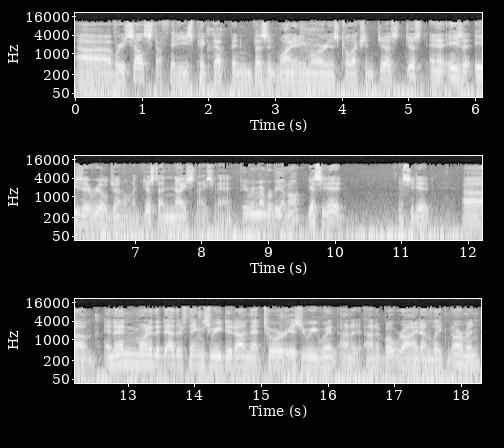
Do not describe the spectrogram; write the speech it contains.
uh, where he sells stuff that he's picked up and doesn't want anymore in his collection. Just, just, and he's a he's a real gentleman. Just a nice, nice man. Do you remember being on? Yes, he did. Yes, he did. Um, and then one of the other things we did on that tour is we went on a on a boat ride on Lake Norman,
